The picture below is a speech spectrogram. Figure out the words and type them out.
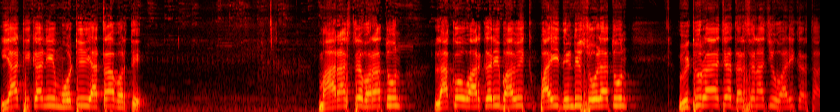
या ठिकाणी मोठी यात्रा भरते. महाराष्ट्रभरातून लाखो वारकरी भाविक पायी दिंडी सोहळ्यातून विठुरायाच्या दर्शनाची वारी करतात.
